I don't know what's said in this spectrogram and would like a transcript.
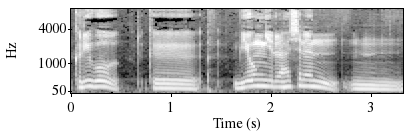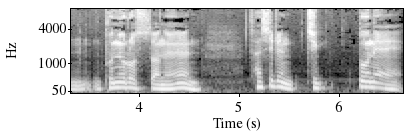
그리고 그 미용 일을 하시는 음, 분으로서는 사실은 직분에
